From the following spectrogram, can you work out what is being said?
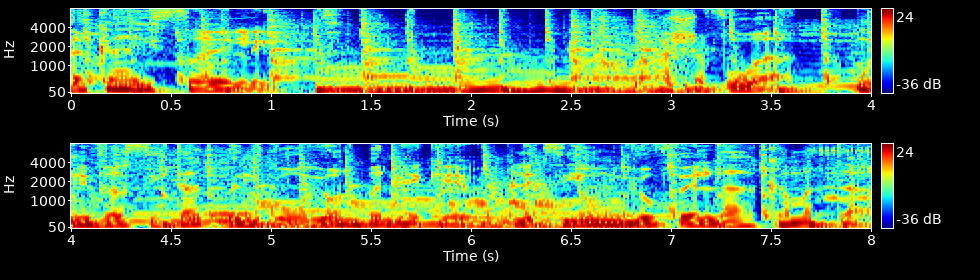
דקה ישראלית. השבוע, אוניברסיטת בן גוריון בנגב לציון יובל להקמתה.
